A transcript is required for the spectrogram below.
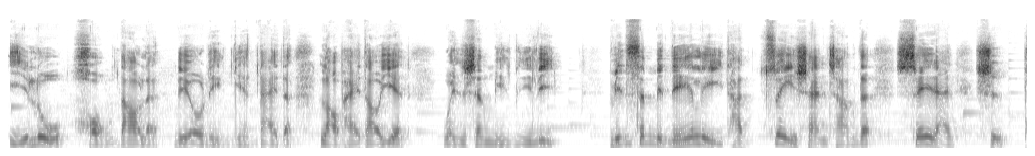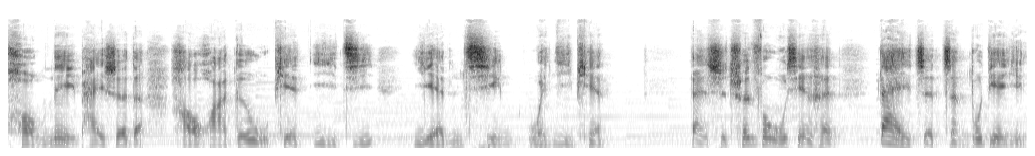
一路红到了六零年代的老牌导演文生明尼利。Vincent Minnelli 他最擅长的虽然是棚内拍摄的豪华歌舞片以及言情文艺片，但是《春风无限恨》带着整部电影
